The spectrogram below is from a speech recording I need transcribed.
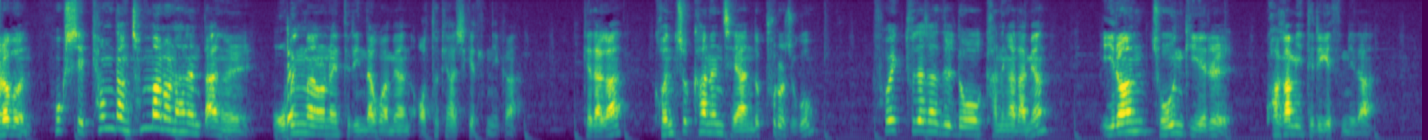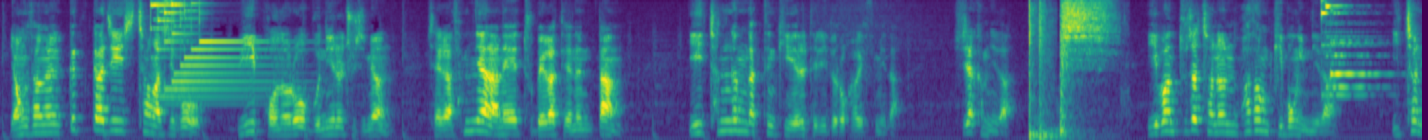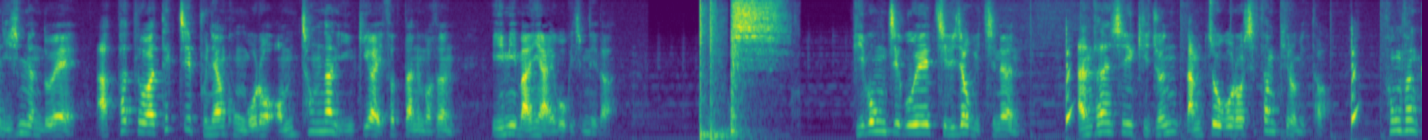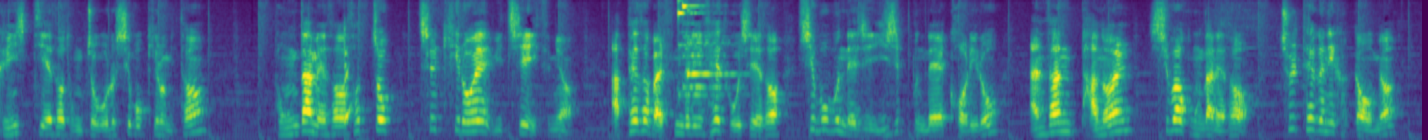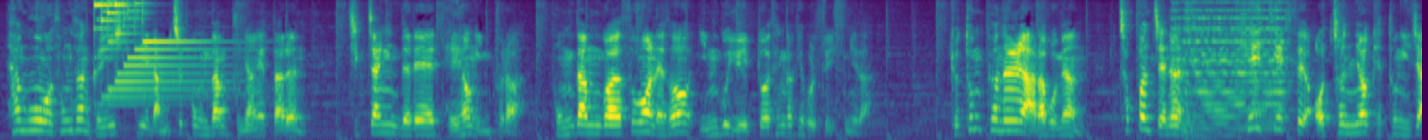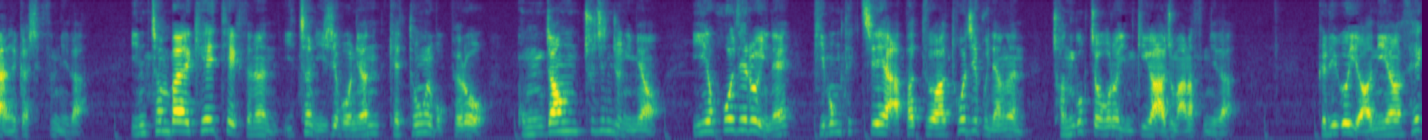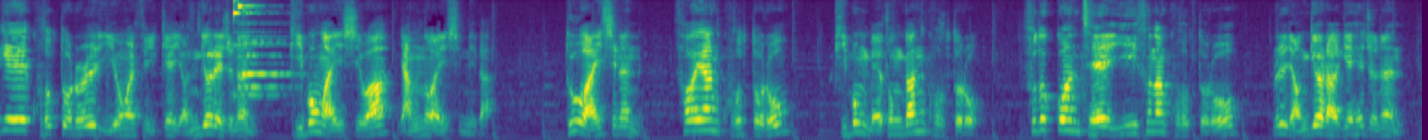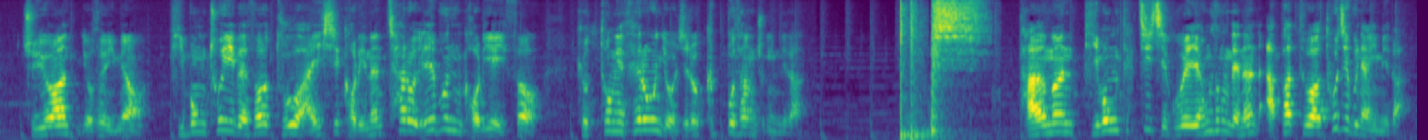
여러분 혹시 평당 1000만원 하는 땅을 500만 원에 드린다고 하면 어떻게 하시겠습니까? 게다가 건축하는 제한도 풀어주고 소액 투자자들도 가능하다면 이런 좋은 기회를 과감히 드리겠습니다. 영상을 끝까지 시청하시고 위 번호로 문의를 주시면 제가 3년 안에 두 배가 되는 땅, 이 천금 같은 기회를 드리도록 하겠습니다. 시작합니다. 이번 투자처는 화성 비봉입니다. 2020년도에 아파트와 택지 분양 공고로 엄청난 인기가 있었다는 것은 이미 많이 알고 계십니다. 비봉지구의 지리적 위치는 안산시 기준 남쪽으로 13km, 송산 그린시티에서 동쪽으로 15km, 동담에서 서쪽 7km의 위치에 있으며 앞에서 말씀드린 세 도시에서 15분 내지 20분 내 거리로 안산 반월 시화공단에서 출퇴근이 가까우며 향후 송산 그린시티 남측공단 분양에 따른 직장인들의 대형 인프라, 봉담과 수원에서 인구 유입도 생각해 볼 수 있습니다. 교통편을 알아보면 첫 번째는 KTX 어천역 개통이지 않을까 싶습니다. 인천발 KTX는 2025년 개통을 목표로 공정 추진 중이며 이 호재로 인해 비봉 택지의 아파트와 토지 분양은 전국적으로 인기가 아주 많았습니다. 그리고 연이어 세 개의 고속도로를 이용할 수 있게 연결해주는 비봉 IC와 양로 IC입니다. 두 IC는 서해안 고속도로, 비봉 매송간 고속도로, 수도권 제2순환 고속도로를 연결하게 해주는 주요한 요소이며 비봉 초입에서 두 IC 거리는 차로 1분 거리에 있어 교통의 새로운 요지로 급부상 중입니다. 다음은 비봉 택지 지구에 형성되는 아파트와 토지 분양입니다.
